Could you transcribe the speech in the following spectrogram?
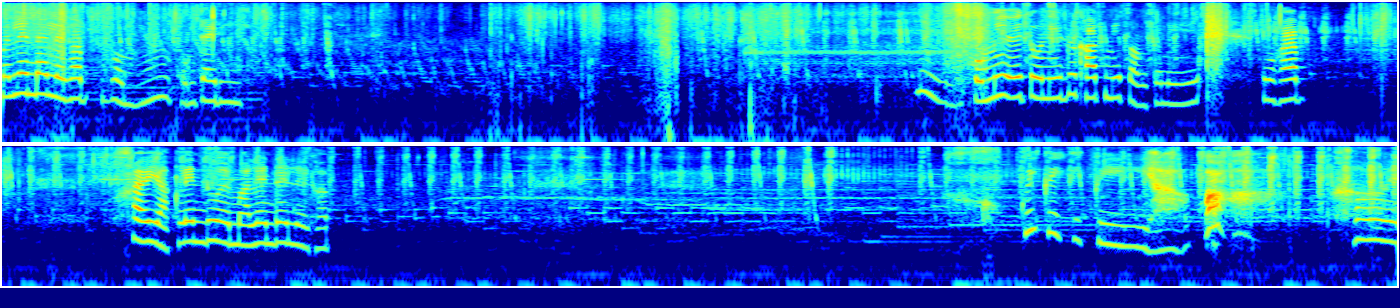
มาเล่นได้เลยครับ ผมผมใจดีผมมีไอตัวนี้ด้วยครับ มีสองตัวนี้ ดูครับ ใครอยากเล่นด้วยมาเล่นได้เลยครับ กุยกุยกุยกุยอ้าเฮ้ย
